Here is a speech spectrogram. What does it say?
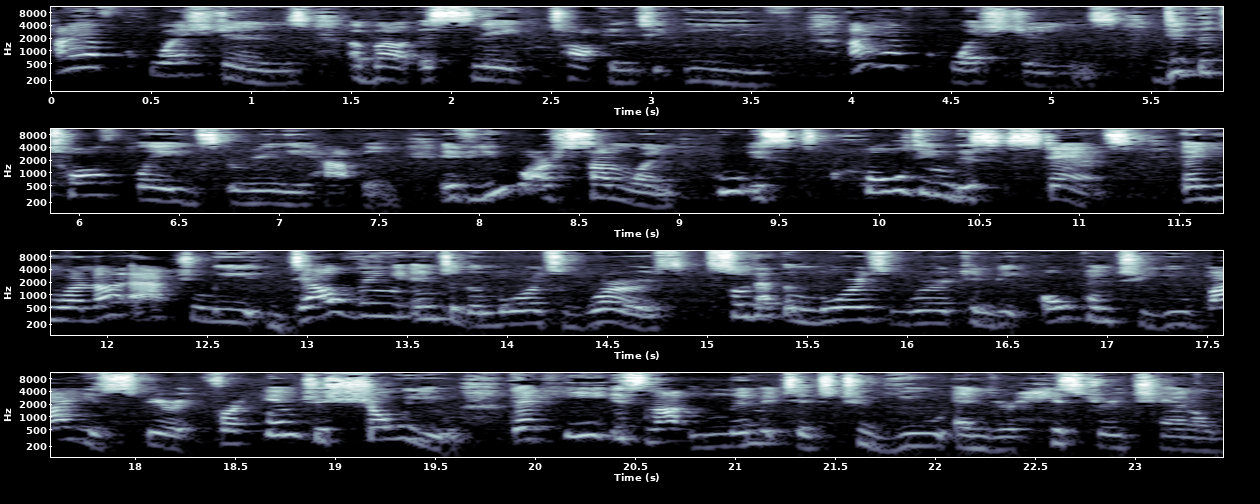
I have questions about a snake talking to Eve. I have questions. Did the 12 plagues really happen? If you are someone who is holding this stance, and you are not actually delving into the Lord's words so that the Lord's word can be open to you by his spirit for him to show you that he is not limited to you and your history channel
